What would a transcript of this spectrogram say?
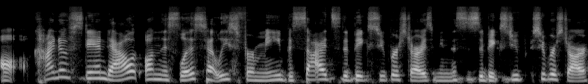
uh, kind of stand out on this list, at least for me, besides the big superstars. I mean, this is a big su- superstar.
